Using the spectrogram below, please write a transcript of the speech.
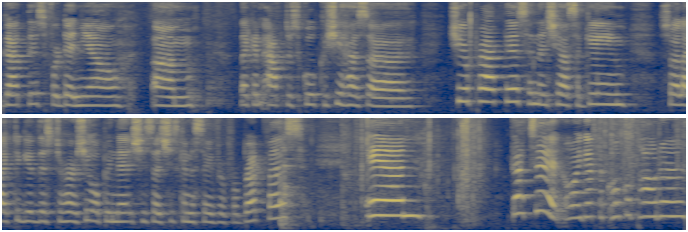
Got this for Danielle, um, like an after school, because she has a cheer practice and then she has a game. So I like to give this to her. She opened it. She said she's going to save it for breakfast. And that's it. Oh, I got the cocoa powder.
